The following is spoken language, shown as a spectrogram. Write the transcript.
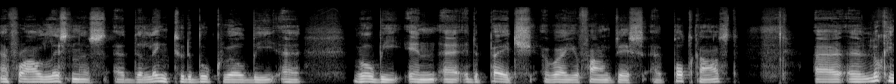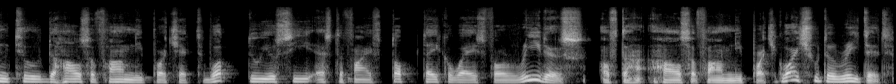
and for our listeners, uh, the link to the book will be uh, will be in uh, the page where you found this uh, podcast. Uh, uh, looking to the Halls of Harmony project, what do you see as the five top takeaways for readers of the Halls of Harmony project? Why should they read it?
